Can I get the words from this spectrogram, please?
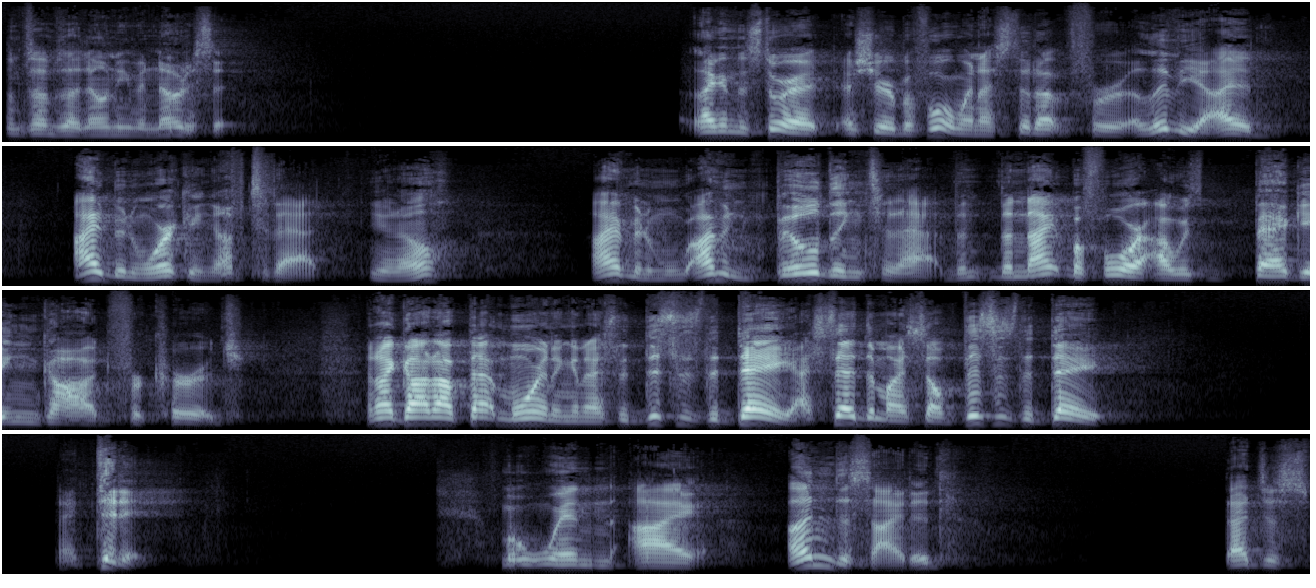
Sometimes I don't even notice it. Like in the story I shared before, when I stood up for Olivia, I had, I had been working up to that, you know? I've been, I've been building to that. The, the night before, I was begging God for courage. And I got up that morning and I said, This is the day. I said to myself, This is the day. And I did it. But when I undecided, that just,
